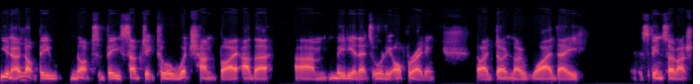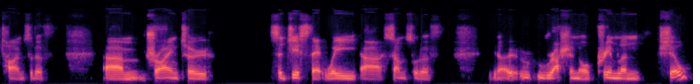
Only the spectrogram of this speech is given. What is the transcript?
you know, not be not be subject to a witch hunt by other um, media that's already operating. I don't know why they spend so much time sort of um, trying to suggest that we are some sort of, you know, Russian or Kremlin shill,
